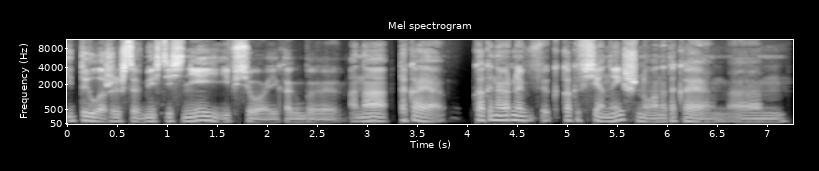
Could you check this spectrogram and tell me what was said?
и ты ложишься вместе с ней, и все. И как бы она такая, как и, наверное, как и все National, она такая эм,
